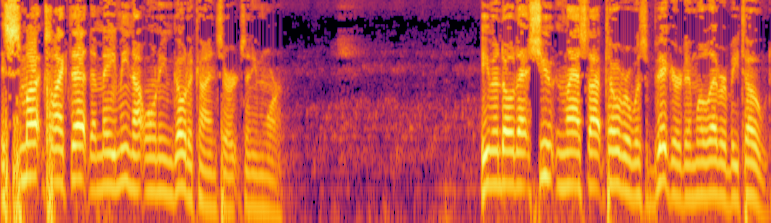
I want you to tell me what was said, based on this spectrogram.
It's smucks like that that made me not want to even go to concerts anymore. Even though that shooting last October was bigger than we'll ever be told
